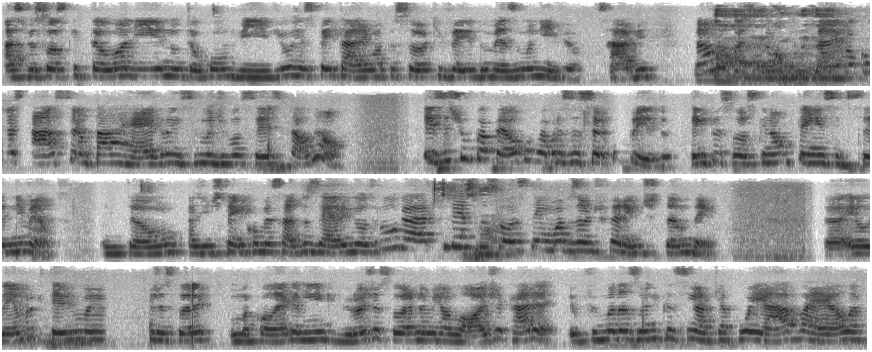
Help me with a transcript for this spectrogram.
as pessoas que estão ali no teu convívio respeitarem uma pessoa que veio do mesmo nível, sabe? Não é uma Ah, coisa é que eu vou vou começar a sentar a regra em cima de vocês e tal. Não. Existe um papel, o papel precisa ser cumprido. Tem pessoas que não têm esse discernimento. Então, a gente tem que começar do zero em outro lugar, porque daí as pessoas têm uma visão diferente também. Ah, Eu lembro que teve uma gestora, uma colega minha que virou gestora na minha loja, cara, eu fui uma das únicas assim, ó, que apoiava ela.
